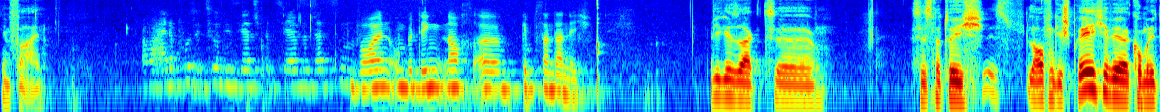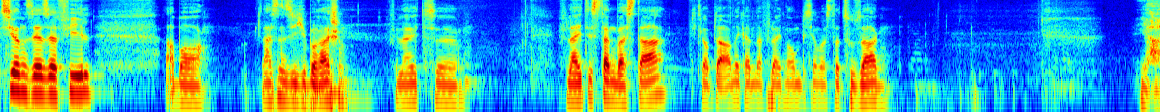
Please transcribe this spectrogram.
im Verein. Aber eine Position, die Sie jetzt speziell besetzen wollen, unbedingt noch, äh, gibt es dann da nicht? Wie gesagt, äh, es ist natürlich, es laufen Gespräche, wir kommunizieren sehr, sehr viel, aber lassen Sie sich überraschen. Vielleicht, äh, vielleicht ist dann was da. Ich glaube, der Arne kann da vielleicht noch ein bisschen was dazu sagen. Ja,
